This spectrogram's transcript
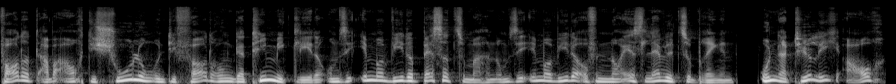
fordert aber auch die Schulung und die Förderung der Teammitglieder, um sie immer wieder besser zu machen, um sie immer wieder auf ein neues Level zu bringen. Und natürlich auch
